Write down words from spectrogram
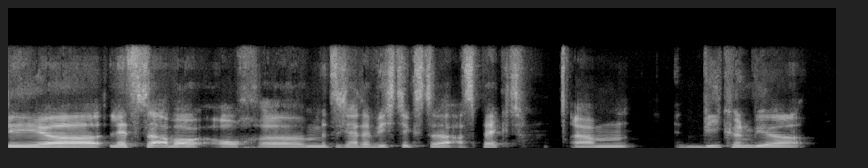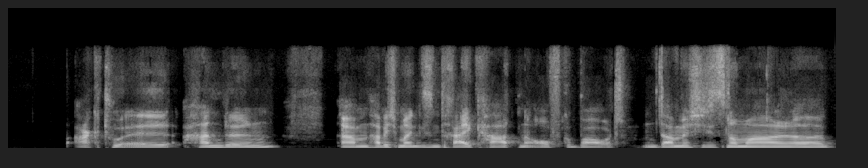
Der letzte, aber auch äh, mit Sicherheit der wichtigste Aspekt, ähm, wie können wir aktuell handeln, ähm, habe ich mal in diesen drei Karten aufgebaut. Und da möchte ich jetzt nochmal äh,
